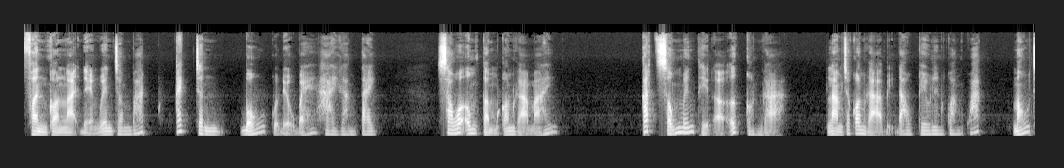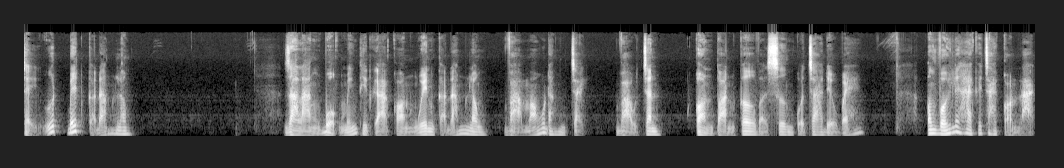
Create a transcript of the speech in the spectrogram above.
Phần còn lại để nguyên trong bát, Cách chân bố của điều bé hai găng tay. Sau đó ông cầm con gà mái, Cắt sống miếng thịt ở ức con gà, Làm cho con gà bị đau kêu lên quang quác Máu chảy ướt bết cả đám lông. Già làng buộc miếng thịt gà còn nguyên cả đám lông Và máu đang chảy vào chân, Còn toàn cơ và xương của cha đều bé. Ông với lấy hai cái chai còn lại.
